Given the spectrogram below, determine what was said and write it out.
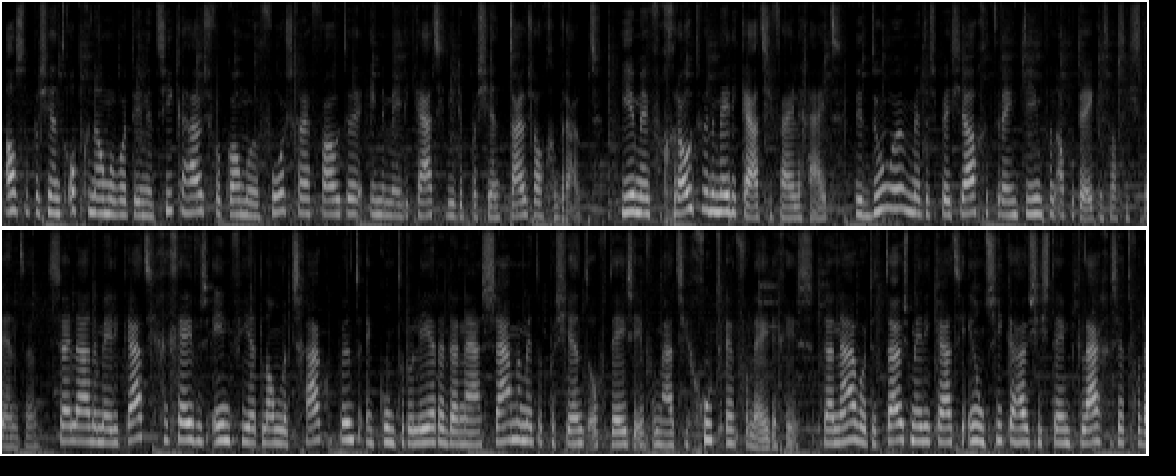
Als de patiënt opgenomen wordt in het ziekenhuis voorkomen we voorschrijffouten in de medicatie die de patiënt thuis al gebruikt. Hiermee vergroten we de medicatieveiligheid. Dit doen we met een speciaal getraind team van apothekersassistenten. Zij laden medicatiegegevens in via het landelijk schakelpunt en controleren daarna samen met de patiënt of deze informatie goed en volledig is. Daarna wordt de thuismedicatie in ons ziekenhuissysteem klaargezet voor de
